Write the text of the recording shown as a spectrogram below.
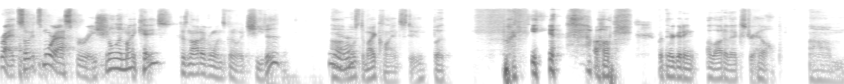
Right. So it's more aspirational in my case because not everyone's going to achieve it. Uh, yeah. Uh, most of my clients do, but um, but they're getting a lot of extra help um,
